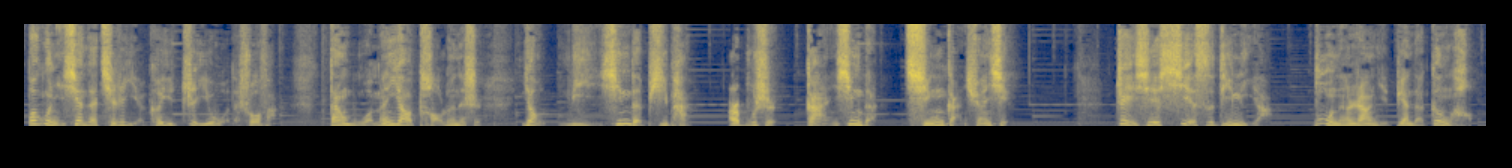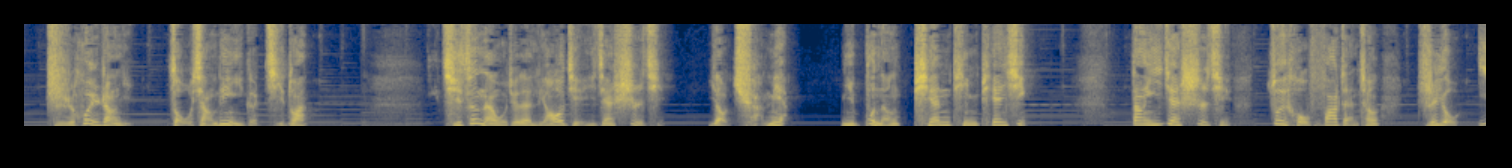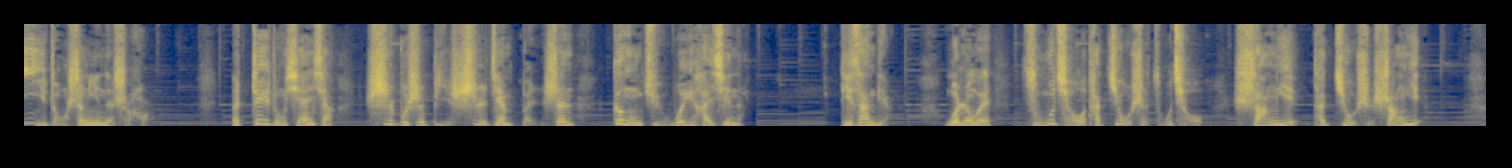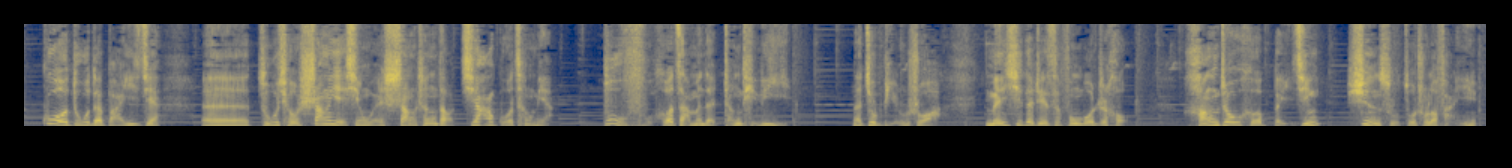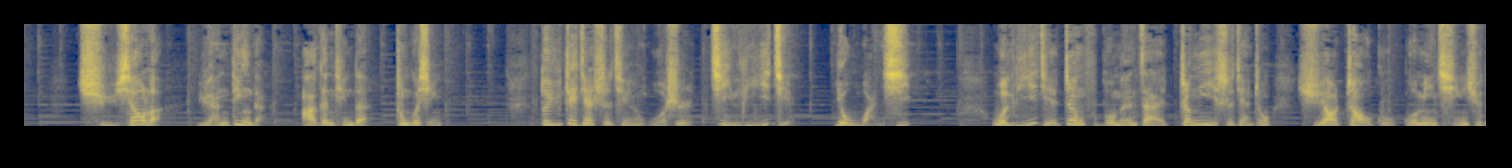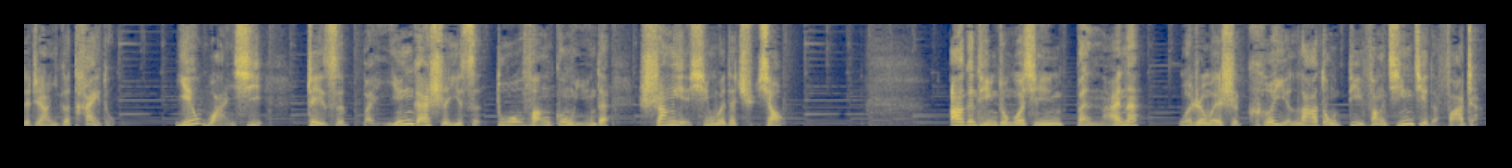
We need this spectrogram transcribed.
包括你现在其实也可以质疑我的说法，但我们要讨论的是要理性的批判，而不是感性的情感宣泄。这些歇斯底里啊，不能让你变得更好，只会让你走向另一个极端。其次呢，我觉得了解一件事情要全面。你不能偏听偏信。当一件事情最后发展成只有一种声音的时候，那这种现象是不是比事件本身更具危害性呢？第三点，我认为足球它就是足球，商业它就是商业。过度的把一件呃足球商业行为上升到家国层面，不符合咱们的整体利益。那就比如说啊，梅西的这次风波之后，杭州和北京迅速做出了反应。取消了原定的阿根廷的中国行，对于这件事情，我是既理解又惋惜。我理解政府部门在争议事件中需要照顾国民情绪的这样一个态度，也惋惜这次本应该是一次多方共赢的商业行为的取消。阿根廷中国行本来呢，我认为是可以拉动地方经济的发展，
